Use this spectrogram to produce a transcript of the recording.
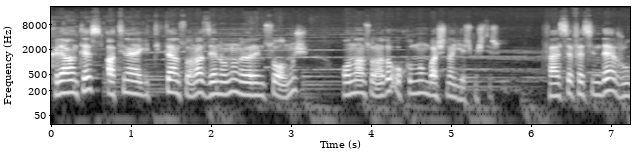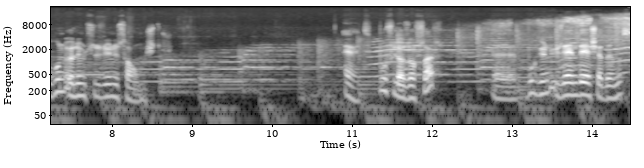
Kleantes, Atina'ya gittikten sonra Zenon'un öğrencisi olmuş, ondan sonra da okulunun başına geçmiştir. Felsefesinde ruhun ölümsüzlüğünü savunmuştur. Evet, bu filozoflar e, bugün üzerinde yaşadığımız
